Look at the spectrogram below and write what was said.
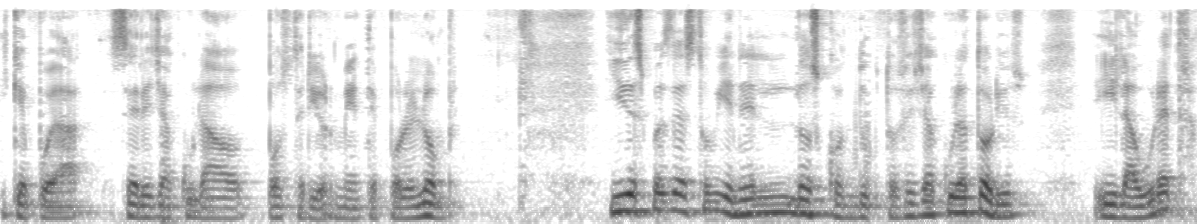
y que pueda ser eyaculado posteriormente por el hombre. Y después de esto vienen los conductos eyaculatorios y la uretra.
